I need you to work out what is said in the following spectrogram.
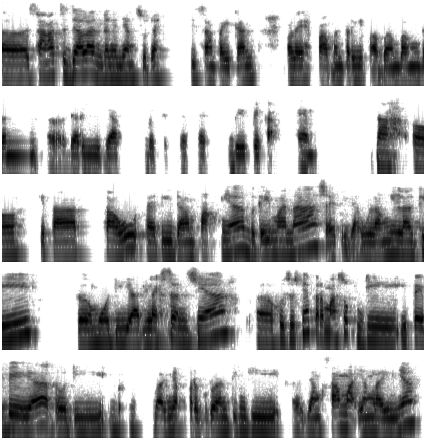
uh, sangat sejalan dengan yang sudah disampaikan oleh Pak Menteri Pak Bambang dan uh, dari BPKN. Nah, uh, kita tahu tadi dampaknya bagaimana, saya tidak ulangi lagi. Kemudian lessons-nya, uh, khususnya termasuk di ITB ya, atau di banyak perguruan tinggi uh, yang sama yang lainnya.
